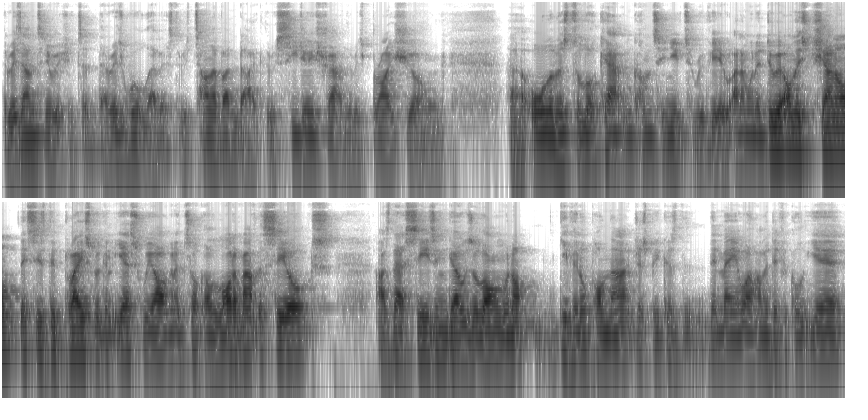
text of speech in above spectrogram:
there is Anthony Richardson, there is Will Levis, there is Tyler Van Dyke, there is CJ Stroud, there is Bryce Young. Uh, all of us to look at and continue to review. And I'm going to do it on this channel. This is the place we're going to, yes, we are going to talk a lot about the Seahawks as their season goes along. We're not giving up on that just because they may well have a difficult year.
